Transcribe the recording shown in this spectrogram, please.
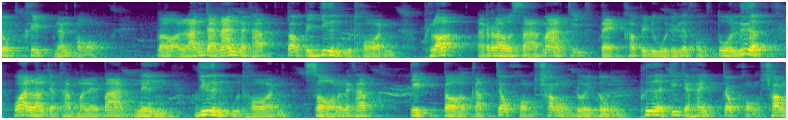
ลบคลิปนั้นออกต่อหลังจากนั้นนะครับต้องไปยื่นอุทธรณ์เพราะเราสามารถที่แตะเข้าไปดูในเรื่องของตัวเลือกว่าเราจะทำอะไรบ้าง 1. ยื่นอุทธรณ์2นะครับ ติดต่อกับเจ้าของช่องโดยตรง เพื่อที่จะให้เจ้าของช่อง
